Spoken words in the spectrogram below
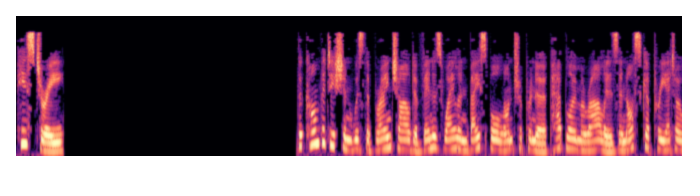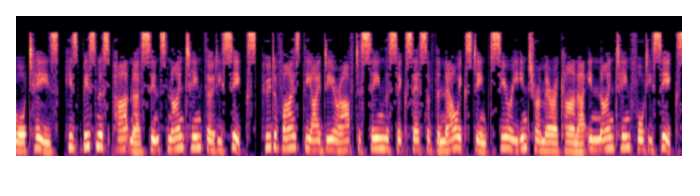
History The competition was the brainchild of Venezuelan baseball entrepreneur Pablo Morales and Oscar Prieto Ortiz, his business partner since 1936, who devised the idea after seeing the success of the now extinct Serie Interamericana in 1946,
